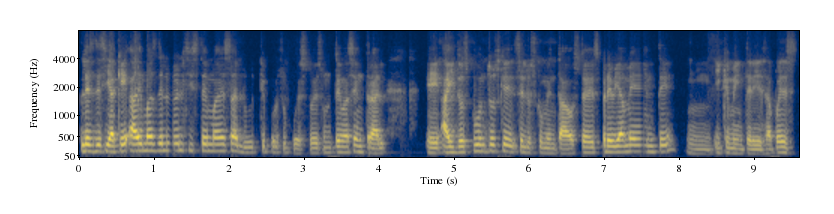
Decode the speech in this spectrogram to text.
Les decía que además del sistema de salud, que por supuesto es un tema central, eh, hay dos puntos que se los comentaba a ustedes previamente mm, y que me interesa pues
